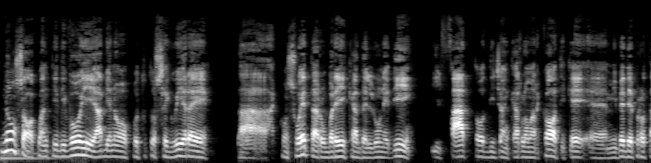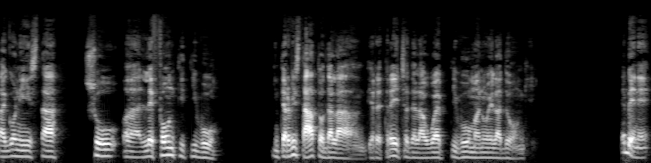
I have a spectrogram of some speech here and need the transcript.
Non so quanti di voi abbiano potuto seguire la consueta rubrica del lunedì, Il fatto di Giancarlo Marcotti, che eh, mi vede protagonista su eh, Fonti TV, intervistato dalla direttrice della web TV Manuela Donghi. Ebbene,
